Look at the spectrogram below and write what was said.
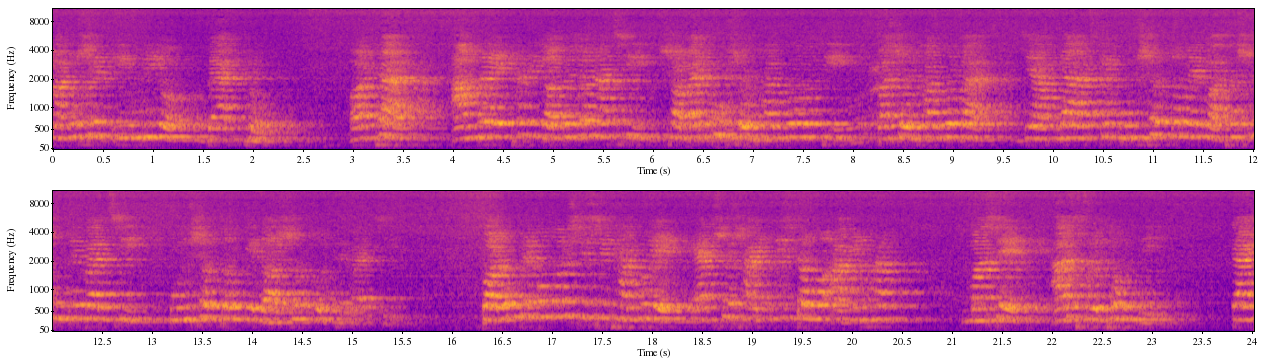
মানুষের ইন্দ্রিয় ব্যর্থ। অর্থাৎ আমরা এখানে যতজন আছি, সবাই খুব সৌভাগ্যবতী বা সৌভাগ্যবান যে আমরা আজকে পুরুষোত্তমের কথা শুনতে পারছি, পুরুষোত্তমকে দর্শন করতে পারছি। পরম প্রেম আবির্ভাব মাসের আজ প্রথম দিন তাই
